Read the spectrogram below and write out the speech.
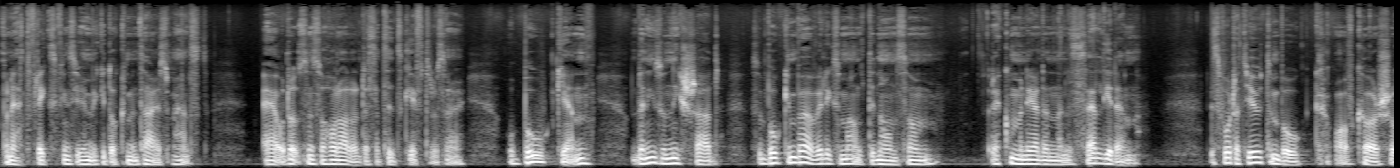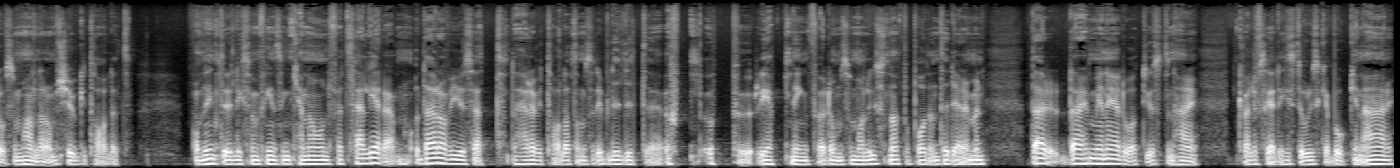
På Netflix finns ju hur mycket dokumentärer som helst. Eh, och då, sen så har du alla dessa tidskrifter och sådär. Och boken, den är så nischad. Så boken behöver liksom alltid någon som rekommenderar den eller säljer den. Det är svårt att ge ut en bok av Kershaw som handlar om 20-talet om det inte liksom finns en kanal för att sälja den. Och där har vi ju sett, det här har vi talat om så det blir lite upp, upprepning för de som har lyssnat på podden tidigare. Men där, där menar jag då att just den här kvalificerade historiska boken är,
